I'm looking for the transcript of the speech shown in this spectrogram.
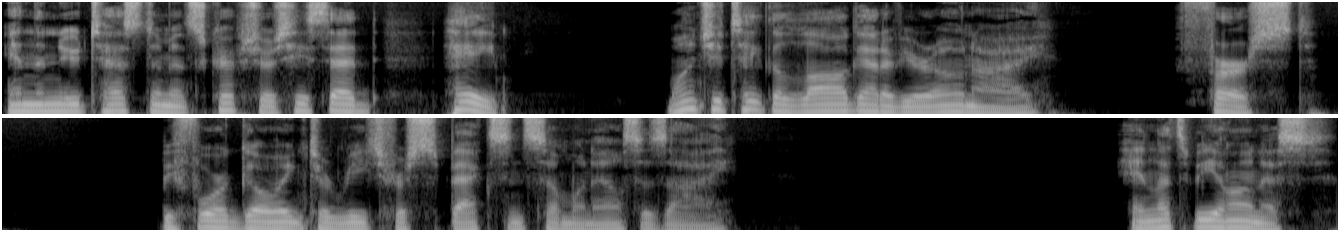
in the New Testament scriptures. He said, Hey, why don't you take the log out of your own eye first before going to reach for specks in someone else's eye? And let's be honest,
